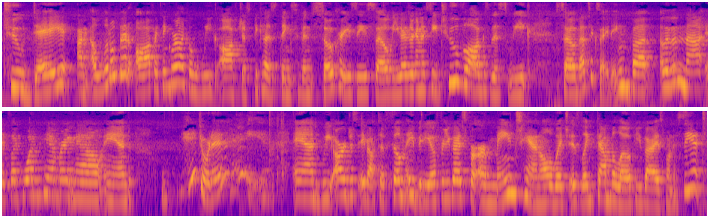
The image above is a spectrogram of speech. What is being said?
today. I'm a little bit off. I think we're like a week off just because things have been so crazy. So you guys are gonna see two vlogs this week. So that's exciting. But other than that, it's like 1 p.m. right now and Hey Jordan. Hey. And we are just about to film a video for you guys for our main channel, which is linked down below if you guys want to see it.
